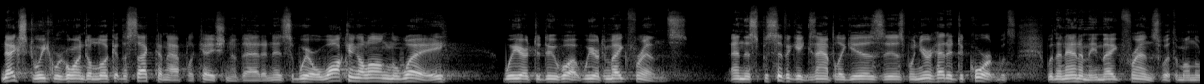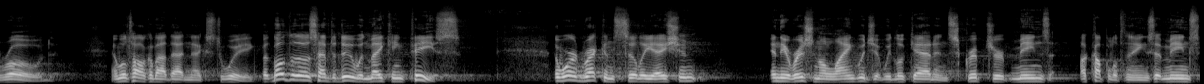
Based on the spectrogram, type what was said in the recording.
Next week, we're going to look at the second application of that. And as we're walking along the way, we are to do what? We are to make friends. And the specific example he gives is when you're headed to court with, with an enemy, make friends with them on the road. And we'll talk about that next week. But both of those have to do with making peace. The word reconciliation in the original language that we look at in Scripture means a couple of things. It means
